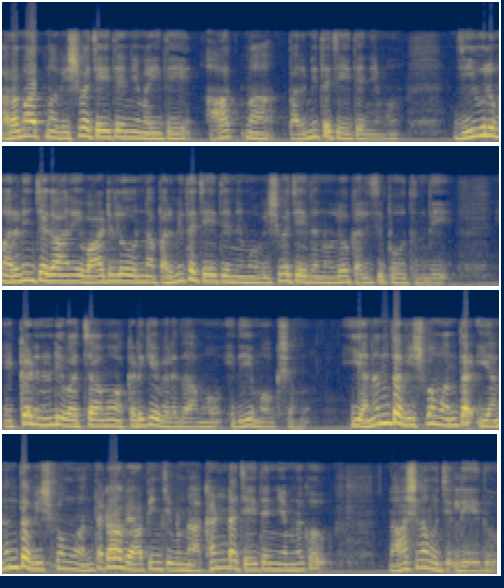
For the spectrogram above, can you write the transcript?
పరమాత్మ విశ్వ చైతన్యమైతే ఆత్మ పరిమిత చైతన్యము. జీవులు మరణించగానే వాటిలో ఉన్న పరిమిత చైతన్యము విశ్వ చైతన్యంలో కలిసిపోతుంది. ఎక్కడి నుండి వచ్చామో అక్కడికే వెళదాము. ఇదే మోక్షము. ఈ అనంత విశ్వము అంత ఈ అనంత విశ్వము అంతటా వ్యాపించి ఉన్న అఖండ చైతన్యమునకు నాశనము లేదు.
